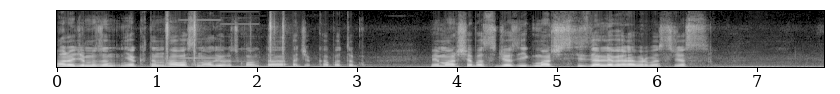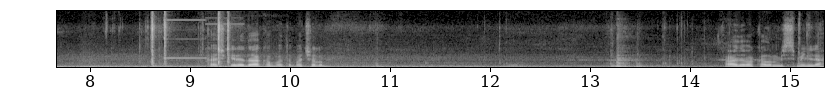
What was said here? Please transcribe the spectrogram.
aracımızın yakıtın havasını alıyoruz kontağı açıp kapatıp ve marşa basacağız. İlk marşı sizlerle beraber basacağız. Kaç kere daha kapatıp açalım. Hadi bakalım bismillah.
